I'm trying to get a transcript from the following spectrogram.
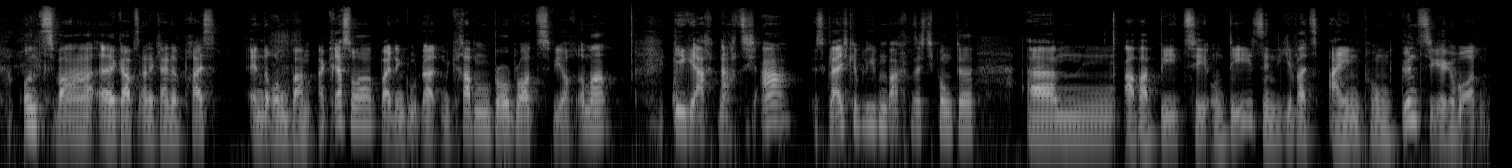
Und zwar äh, gab es eine kleine Preisänderung beim Aggressor, bei den guten alten Krabben, Brobrots, wie auch immer. EG88A ist gleich geblieben bei 68 Punkte. Ähm, aber B, C und D sind jeweils ein Punkt günstiger geworden.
